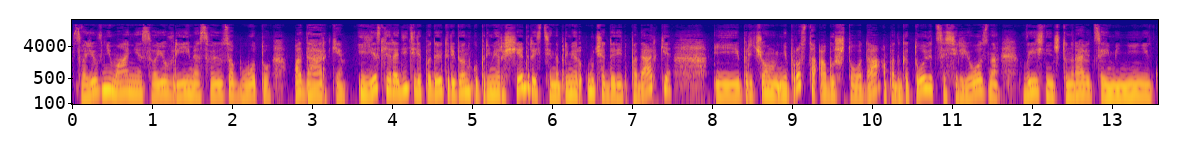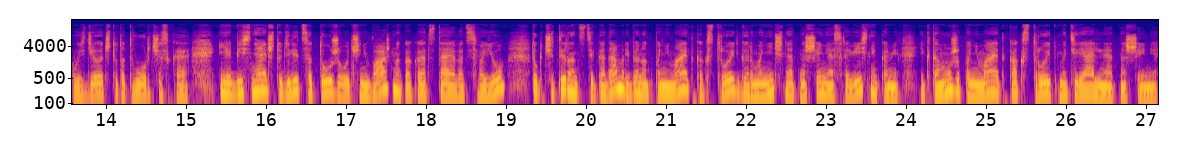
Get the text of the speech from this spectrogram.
Свое внимание, свое время, свою заботу, подарки. И если родители подают ребенку пример щедрости, например, учат дарить подарки, и причем не просто абы что, да, а подготовиться серьезно, выяснить, что нравится имениннику, сделать что-то творческое, и объясняет, что делиться тоже очень важно, как и отстаивать свое, то к 14 годам ребенок понимает, как строить гармоничные гармоничные отношения с ровесниками и к тому же понимает, как строить материальные отношения.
